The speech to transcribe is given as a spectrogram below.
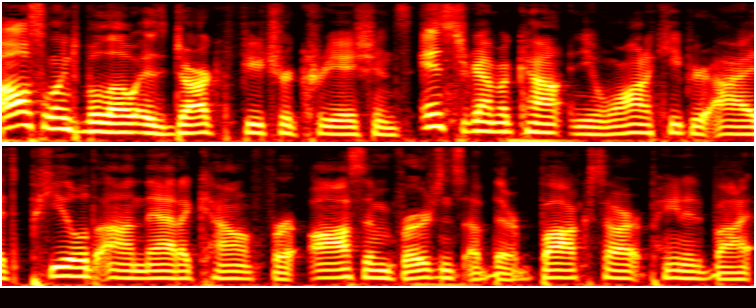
Also linked below is Dark Future Creations Instagram account, and you want to keep your eyes peeled on that account for awesome versions of their box art painted by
